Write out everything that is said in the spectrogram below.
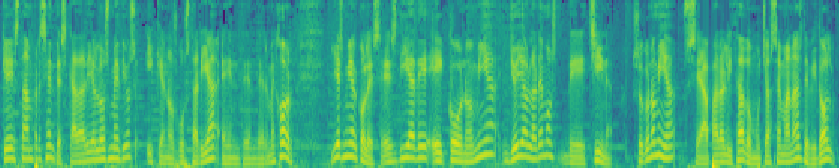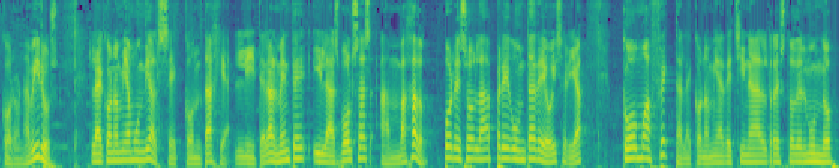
que están presentes cada día en los medios y que nos gustaría entender mejor. Y es miércoles, es día de economía y hoy hablaremos de China. Su economía se ha paralizado muchas semanas debido al coronavirus. La economía mundial se contagia literalmente y las bolsas han bajado. Por eso la pregunta de hoy sería ¿cómo afecta la economía de China al resto del mundo?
